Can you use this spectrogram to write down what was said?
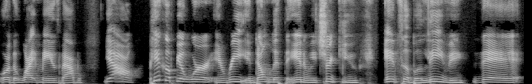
or the white man's Bible. Y'all, pick up your word and read and don't let the enemy trick you into believing that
